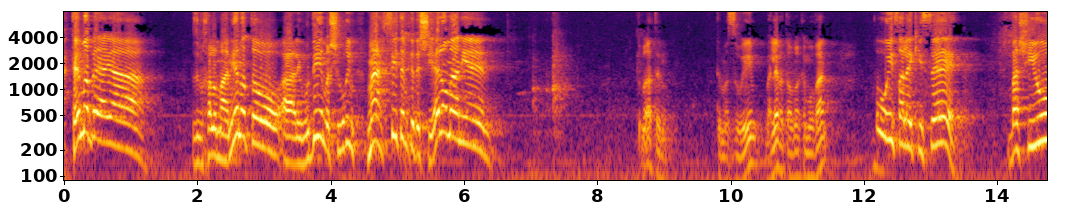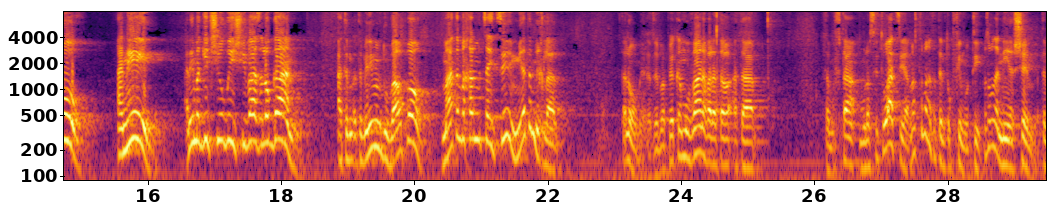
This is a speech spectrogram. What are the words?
אתם הבעיה, זה בכלל לא מעניין אותו, הלימודים, השיעורים, מה עשיתם כדי שיהיה לו מעניין? אתה אומר, אתם, אתם הזויים, בלב אתה אומר כמובן, הוא העיף עליי כיסא, בשיעור, אני, אני מגיד שיעור בישיבה, זה לא גן. אתם, מבינים מה מדובר פה? מה אתם בכלל מצייצים? מי אתם בכלל? אתה לא אומר את זה בפה כמובן, אבל אתה, אתה, אתה מופתע מול הסיטואציה. מה זאת אומרת אתם תוקפים אותי? מה זאת אומרת אני אשם? אתם...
